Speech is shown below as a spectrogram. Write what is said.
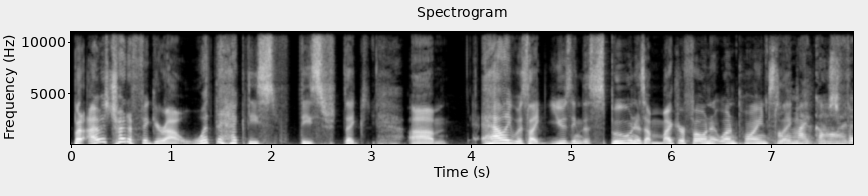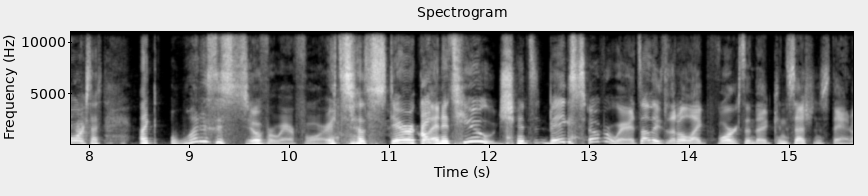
But I was trying to figure out what the heck these these like um Hallie was like using the spoon as a microphone at one point. Like my God. forks. Like, what is this silverware for? It's hysterical and it's huge. It's big silverware. It's all these little like forks in the concession stand.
